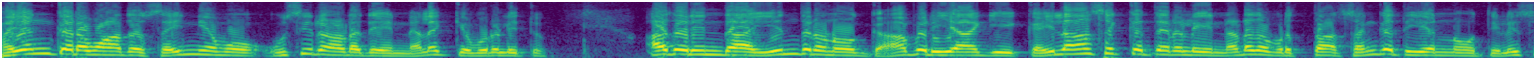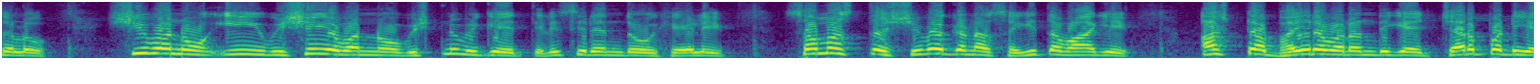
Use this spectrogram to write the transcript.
ಭಯಂಕರವಾದ ಸೈನ್ಯವು ಉಸಿರಾಡದೆ ನೆಲಕ್ಕೆ ಉರುಳಿತು. ಅದರಿಂದ ಇಂದ್ರನು ಗಾಬರಿಯಾಗಿ ಕೈಲಾಸಕ್ಕೆ ತೆರಳಿ ನಡೆದ ವೃತ್ತ ಸಂಗತಿಯನ್ನು ತಿಳಿಸಲು ಶಿವನು ಈ ವಿಷಯವನ್ನು ವಿಷ್ಣುವಿಗೆ ತಿಳಿಸಿರೆಂದು ಹೇಳಿ ಸಮಸ್ತ ಶಿವಗಣ ಸಹಿತವಾಗಿ ಅಷ್ಟಭೈರವರೊಂದಿಗೆ ಚರಪಟಿಯ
